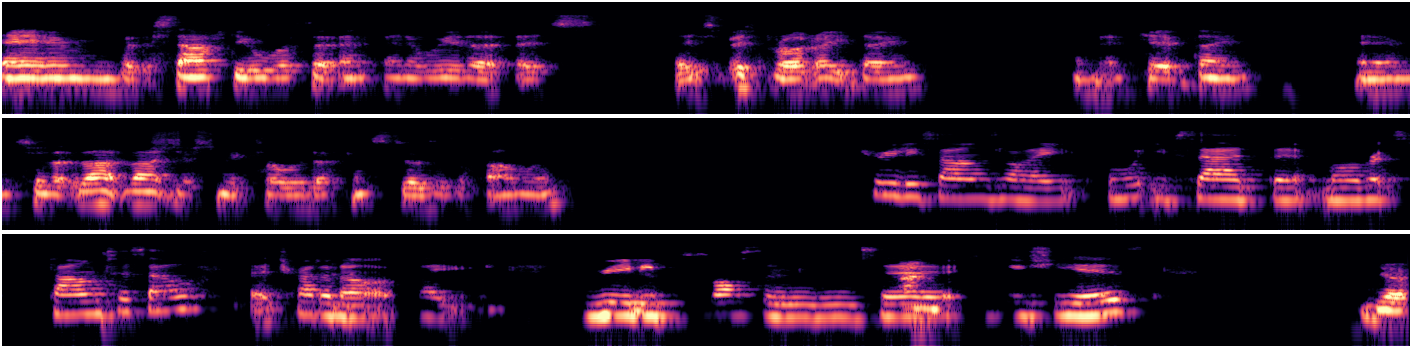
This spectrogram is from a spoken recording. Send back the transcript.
Um, but the staff deal with it in, in a way that it's, it's it's brought right down and, and kept down. Um, so that, that that just makes all the difference to us as a family. Truly sounds like, from what you've said, that Margaret's found herself at Tredonock, like really blossomed into who she is. Yeah,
